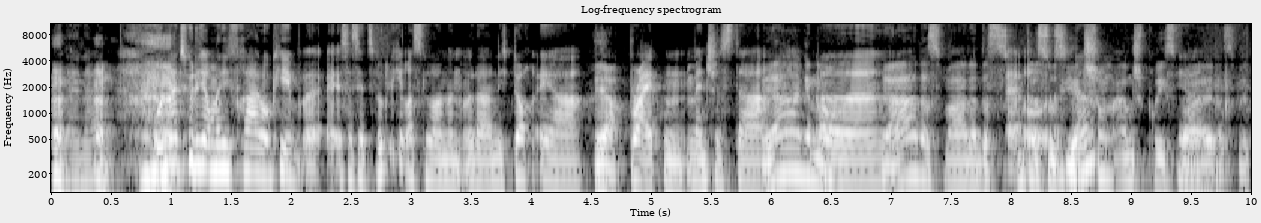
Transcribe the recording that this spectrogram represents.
nein, nein. Und natürlich auch mal die Frage, okay, ist das jetzt wirklich aus London oder nicht doch eher Ja. Brighton, Manchester? ja, genau. Äh, ja, das war das ist gut, dass du es ne? jetzt schon ansprichst, Ja. weil das wird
